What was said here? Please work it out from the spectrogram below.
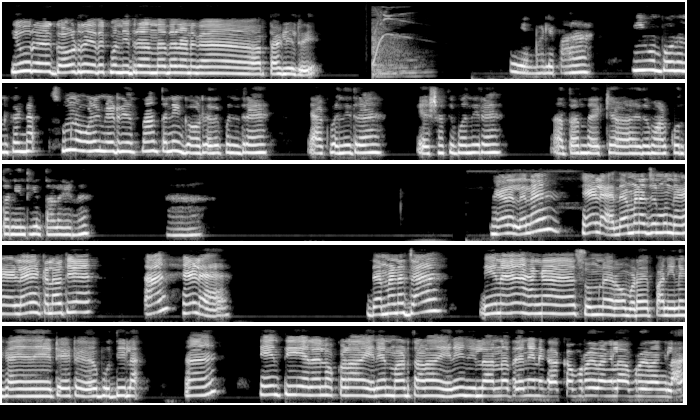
ಇವ್ರು ಗೌಡ್ರು ಎದಕ್ಕೆ ಬಂದಿದ್ರ ಅನ್ನೋದ ನನಗೆ ಅರ್ಥ ಆಗ್ಲಿಲ್ರಿ. ಏನ್ ಮಾಡ್ಲಿಪ್ಪ? ನೀವು ಒಬ್ಬ ನನ್ನ ಗಂಡ ಸುಮ್ಮನೆ ಒಳಗೆ ನಡ್ರಿ ಅಂತ ಅಂತಾನೆ ಗೌಡ್ರ ಎದಕ್ಕೆ ಬಂದಿದ್ರೆ ಯಾಕೆ ಬಂದಿದ್ರೆ ಎಷ್ಟೊತ್ತಿ ಬಂದಿರ ಅಂತಂದ ಕೇ ಇದು ಮಾಡ್ಕೊಂತ ನಿಂತ್ಕಿಂತಾಳೆ ಏನ ಹೇಳಲ್ಲನ ಹೇಳ ದಮಣಜನ್ ಮುಂದೆ ಹೇಳೆ ಕಲಾವತಿ ಆ ಹೇಳ ದಮಣಜ ನೀನ ಹಂಗ ಸುಮ್ಮನೆ ಇರೋ ಬಿಡಪ್ಪ ನಿನಗೆ ಟೇಟ್ ಬುದ್ಧಿ ಇಲ್ಲ ಆ ಹೆಂಡತಿ ಎಲ್ಲೆಲ್ಲ ಹೊಕ್ಕಳ ಏನೇನ್ ಮಾಡ್ತಾಳ ಏನೇನಿಲ್ಲ ಅನ್ನೋದು ನಿನಗೆ ಅಕ್ಕ ಬರೋ ಇರಂಗಿಲ್ಲ ಬರೋ ಇರಂಗಿಲ್ಲ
